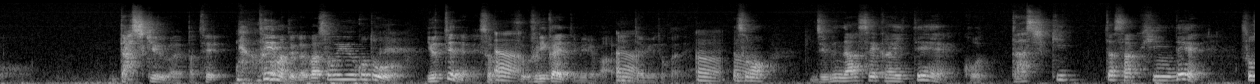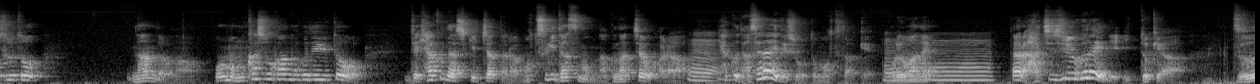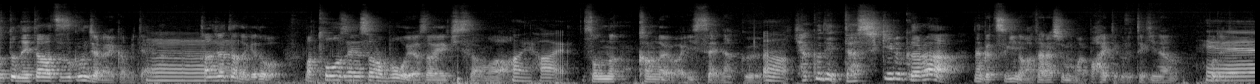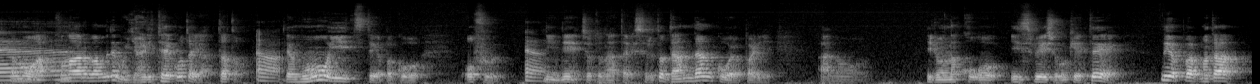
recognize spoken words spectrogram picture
出し切るがやっぱテテーマというかやっぱそういうことを言ってんだよね。その、うん。ふ振り返ってみればうん。インタビューとかで、うん。うん。その自分で汗かいてこう出し切った作品でそうするとなんだろうな。俺も昔の感覚で言うとじゃあ100出し切っちゃったらもう次出すもんなくなっちゃうから、うん。100出せないでしょうと思ってたわけ。俺はね。ねだから80ぐらいでいっときゃずーっとネタは続くんじゃないかみたいな感じだったんだけど、まあ、当然その某矢沢永吉さんはそんな考えは一切なく、ん。100で出し切るからなんか次の新しいものがやっぱ入ってくる的なことでもうこのアルバムでもやりたいことはやったと、うん。でもういいっつってやっぱこうオフにね、ちょっとなったりするとだんだんこうやっぱりあのいろんなこうインスピレーションを受けてでやっぱまた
